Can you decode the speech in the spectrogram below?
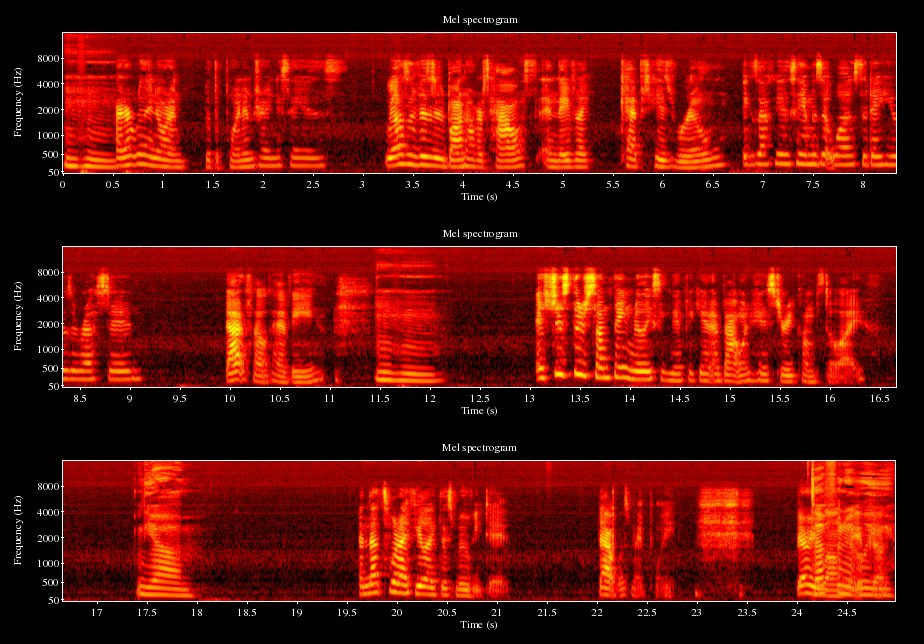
Mhm. I don't really know what I'm what the point I'm trying to say is. We also visited Bonhoeffer's house and they've like kept his room exactly the same as it was the day he was arrested. That felt heavy. Mm-hmm. It's just there's something really significant about when history comes to life. Yeah. And that's what I feel like this movie did. That was my point. Very long way. Definitely.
